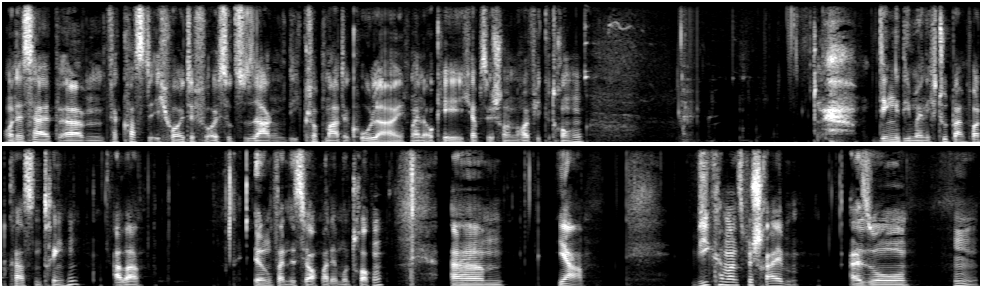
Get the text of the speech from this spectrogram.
und deshalb ähm, verkoste ich heute für euch sozusagen die Clubmate Cola. Ich meine, okay, ich habe sie schon häufig getrunken. Dinge, die man nicht tut beim Podcasten, trinken. Aber irgendwann ist ja auch mal der Mund trocken. Ähm, ja, wie kann man es beschreiben? Also, hm.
